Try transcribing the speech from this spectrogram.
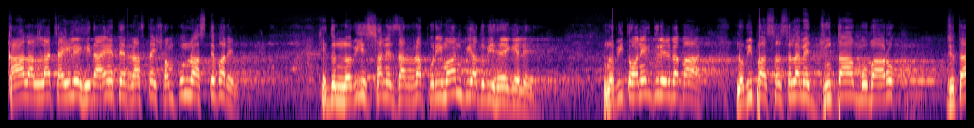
কাল আল্লাহ চাইলে হৃদায়তের রাস্তায় সম্পূর্ণ আসতে পারেন। কিন্তু নবীর সানে যার্রা পরিমাণ বিয়াদুবি হয়ে গেলে নবী তো অনেক দূরের ব্যাপার। নবী পাশাল্লামের জুতা মুবারক জুতা?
